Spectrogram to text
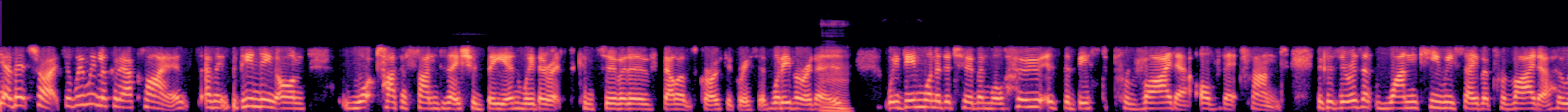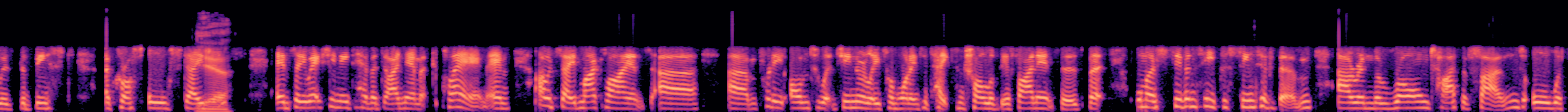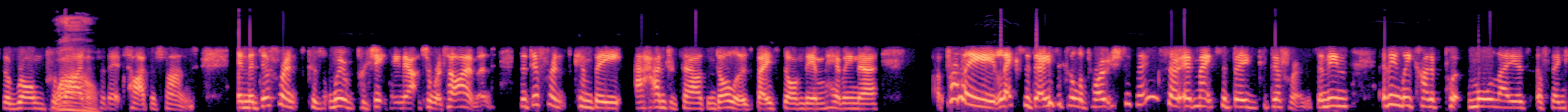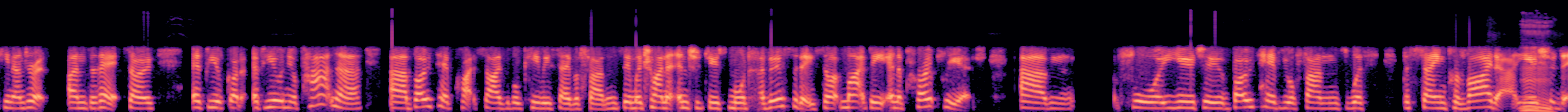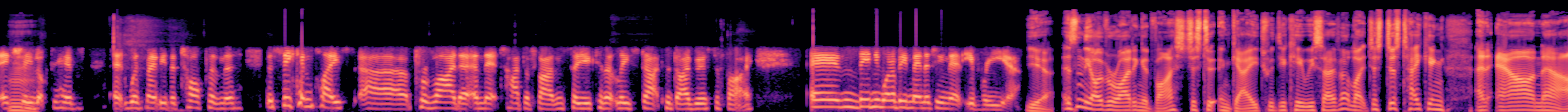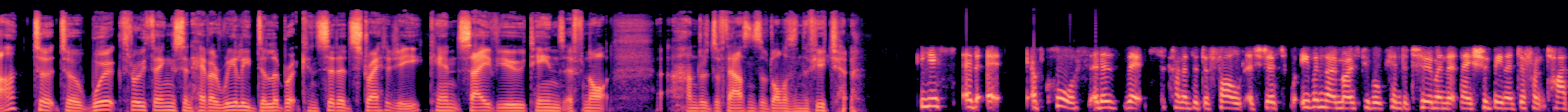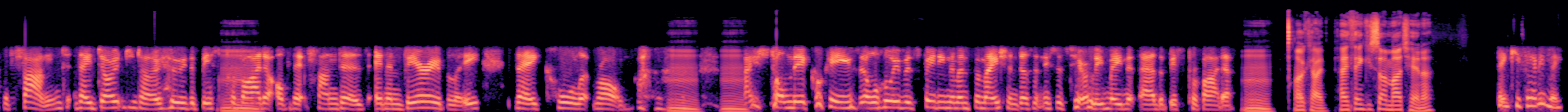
Yeah, that's right. So when we look at our clients, I mean, depending on what type of fund they should be in, whether it's conservative, balanced, growth, aggressive, whatever it is, mm. we then want to determine, well, who is the best provider of that fund? Because there isn't one KiwiSaver provider who is the best across all stages. Yeah. And so you actually need to have a dynamic plan. And I would say my clients are um, pretty onto it generally from wanting to take control of their finances, but almost 70% of them are in the wrong type of fund or with the wrong provider Wow. for that type of fund. And the difference, because we're projecting out to retirement, the difference can be $100,000 based on them having a a probably lackadaisical approach to things, so it makes a big difference. And then, and then we kind of put more layers of thinking under it, under that. So, if you've got, if you and your partner uh, both have quite sizable KiwiSaver funds, then we're trying to introduce more diversity. So it might be inappropriate um, for you to both have your funds with the same provider. You Mm, should actually mm. look to have it with maybe the top and the, the second place uh, provider in that type of fund so you can at least start to diversify. And then you want to be managing that every year. Yeah. Isn't the overriding advice just to engage with your KiwiSaver? Like just, just taking an hour now to, to work through things and have a really deliberate, considered strategy can save you tens, if not hundreds of thousands of dollars in the future. Yes, it, it, of course, it is that's kind of the default. It's just even though most people can determine that they should be in a different type of fund, they don't know who the best mm. provider of that fund is, and invariably they call it wrong. Mm. Mm. Based on their cookies or whoever's feeding them information doesn't necessarily mean that they're the best provider. Mm. Okay. Hey, thank you so much, Hannah. Thank you for having me.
